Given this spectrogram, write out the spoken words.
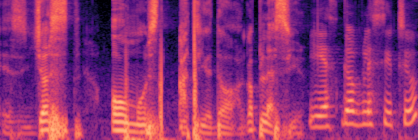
is just almost at your door. God bless you. Yes, God bless you too.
